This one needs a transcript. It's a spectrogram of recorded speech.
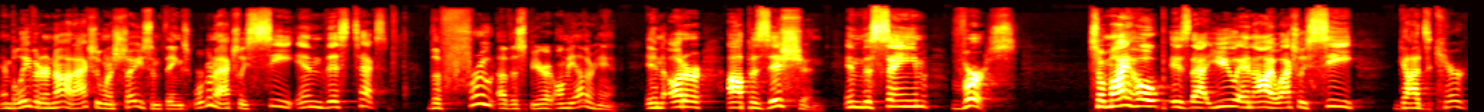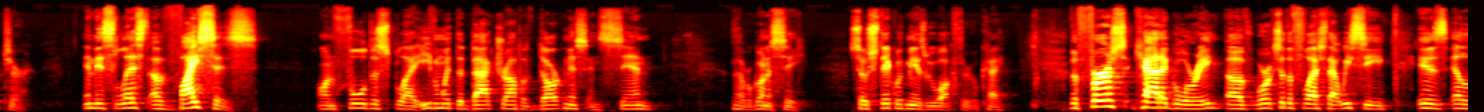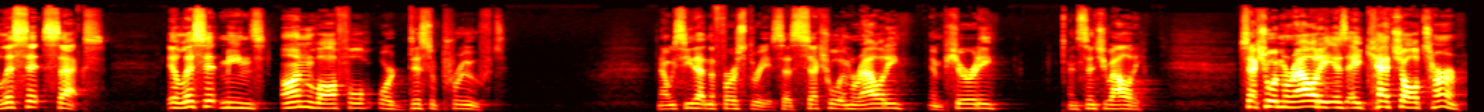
and believe it or not, I actually want to show you some things. We're going to actually see in this text the fruit of the Spirit, on the other hand, in utter opposition in the same verse. So, my hope is that you and I will actually see God's character in this list of vices on full display, even with the backdrop of darkness and sin that we're going to see. So, stick with me as we walk through, okay? The first category of works of the flesh that we see is illicit sex. Illicit means unlawful or disapproved. Now we see that in the first three. It says sexual immorality, impurity, and sensuality. Sexual immorality is a catch all term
